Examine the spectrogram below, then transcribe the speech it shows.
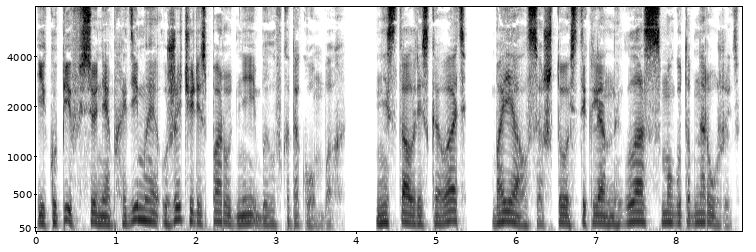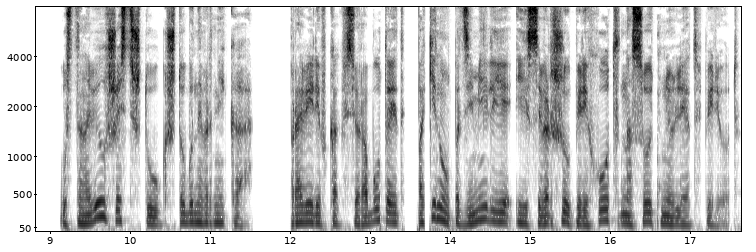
и, купив все необходимое, уже через пару дней был в катакомбах. Не стал рисковать, боялся, что стеклянный глаз смогут обнаружить. Установил шесть штук, чтобы наверняка. Проверив, как все работает, покинул подземелье и совершил переход на сотню лет вперед.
